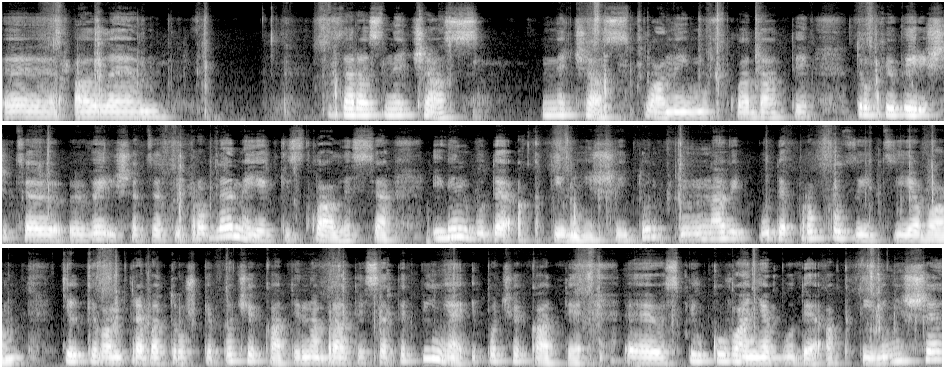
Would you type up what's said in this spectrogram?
е, але зараз не час. Не час плани йому складати. Трохи вирішиться, вирішаться ті проблеми, які склалися, і він буде активніший. Тут навіть буде пропозиція вам. Тільки вам треба трошки почекати, набратися терпіння і почекати. Е, Спілкування буде активніше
